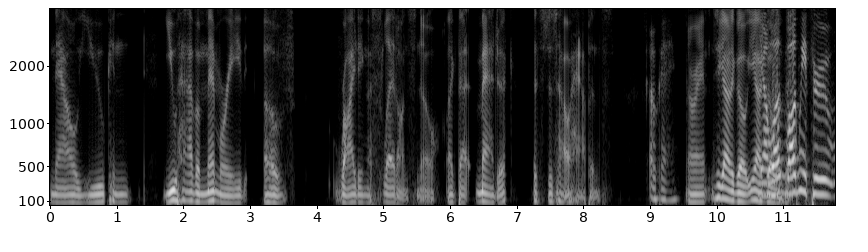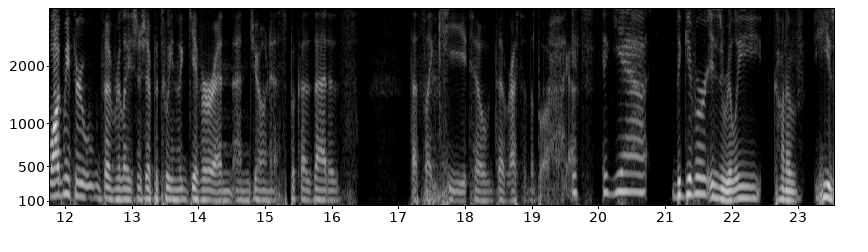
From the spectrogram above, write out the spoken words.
now you can you have a memory of riding a sled on snow like that magic. It's just how it happens. Okay. All right, so you got to go. You gotta Yeah, go walk, walk me through walk me through the relationship between the giver and and Jonas because that is that's like key to the rest of the book. It's yeah. The giver is really kind of he's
